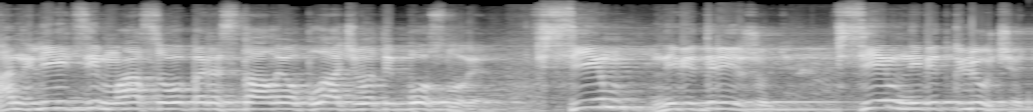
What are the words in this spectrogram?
Англійці масово перестали оплачувати послуги. Всім не відріжуть, всім не відключать,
